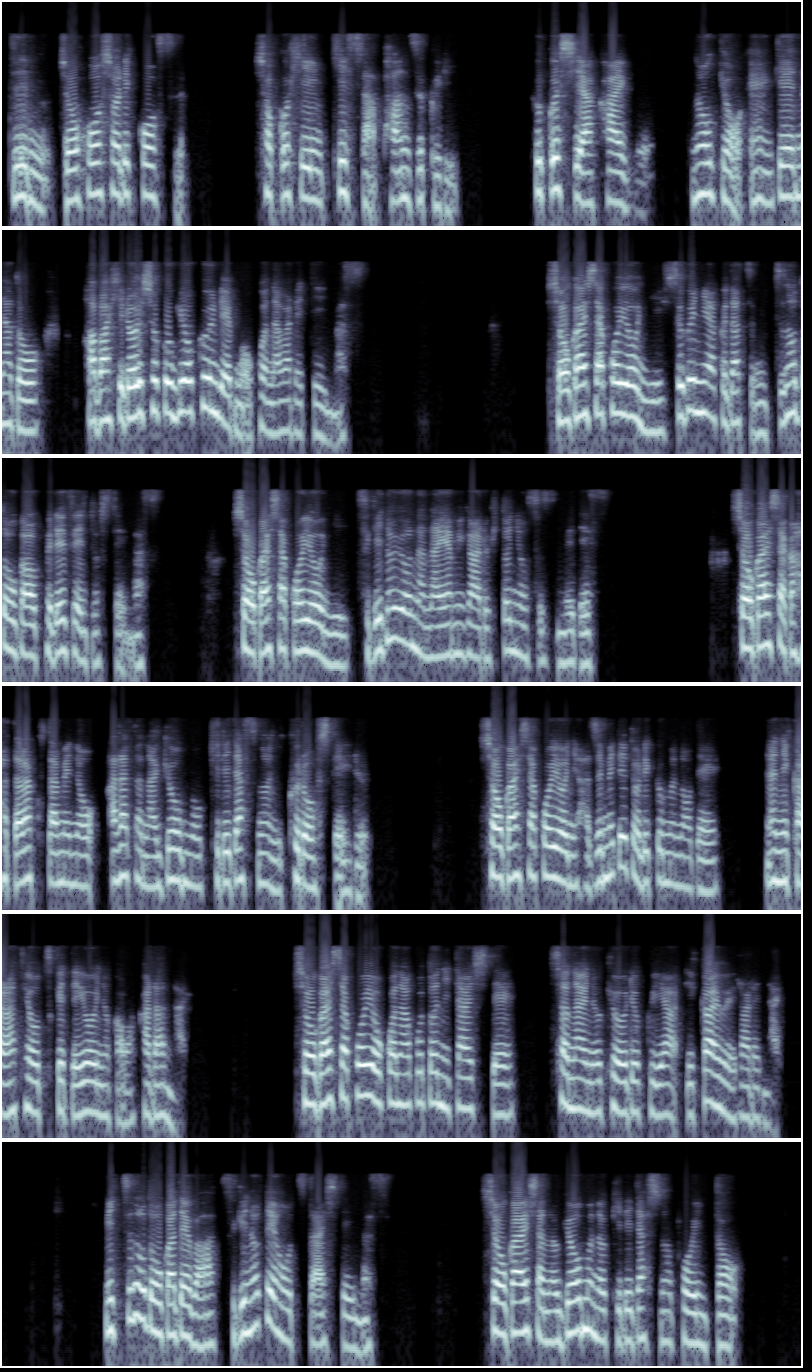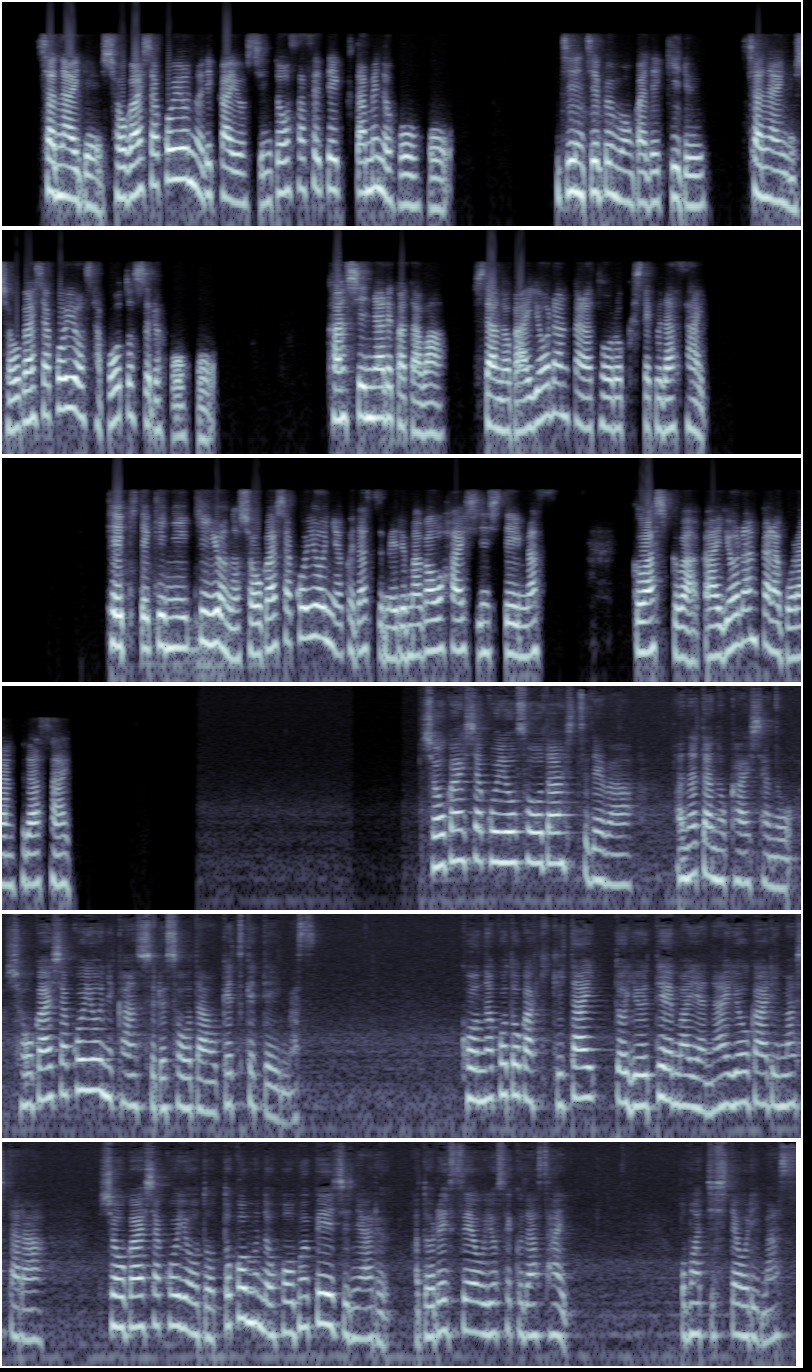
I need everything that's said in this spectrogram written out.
事務、情報処理コース、食品、喫茶、パン作り、福祉や介護、農業、園芸など、幅広い職業訓練も行われています。障害者雇用にすぐに役立つ3つの動画をプレゼントしています。障害者雇用に次のような悩みがある人におすすめです。障害者が働くための新たな業務を切り出すのに苦労している。障害者雇用に初めて取り組むので、何から手をつけてよいのかわからない。障害者雇用を行うことに対して、社内の協力や理解を得られない。3つの動画では次の点をお伝えしています。障害者の業務の切り出しのポイント、社内で障害者雇用の理解を浸透させていくための方法、人事部門ができる社内の障害者雇用をサポートする方法。関心のある方は下の概要欄から登録してください。定期的に企業の障害者雇用に役立つメルマガを配信しています。詳しくは概要欄からご覧ください。障害者雇用相談室では、あなたの会社の障害者雇用に関する相談を受け付けています。こんなことが聞きたいというテーマや内容がありましたら、障害者雇用 .com のホームページにあるアドレスへお寄せください。お待ちしております。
